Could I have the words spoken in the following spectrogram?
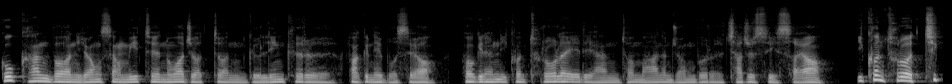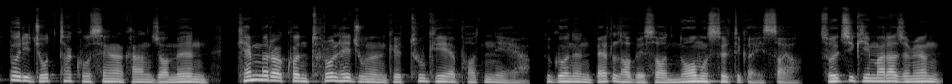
꼭 한번 영상 밑에 놓아줬던 그 링크를 확인해 보세요. 거기는 이 컨트롤러에 대한 더 많은 정보를 찾을 수 있어요. 이 컨트롤러 특별히 좋다고 생각하는 점은 카메라 컨트롤 해주는 그 두 개의 버튼이에요. 그거는 Battle Hub에서 너무 쓸데가 있어요. 솔직히 말하자면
